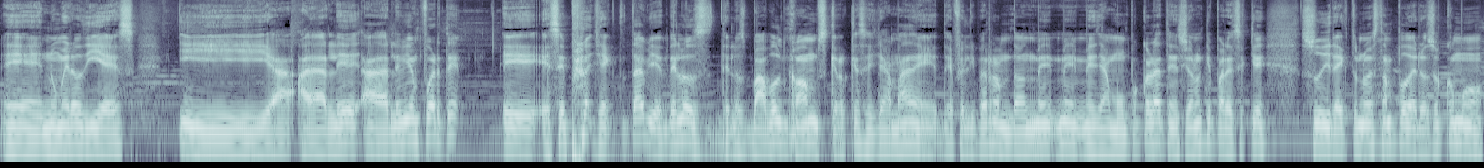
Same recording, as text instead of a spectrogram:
eh, número 10 y a, darle, a darle bien fuerte. eh, ese proyecto también de los, de los Bubble Gums, creo que se llama, de, Felipe Rondón, me, me- me llamó un poco la atención, aunque parece que su directo no es tan poderoso como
